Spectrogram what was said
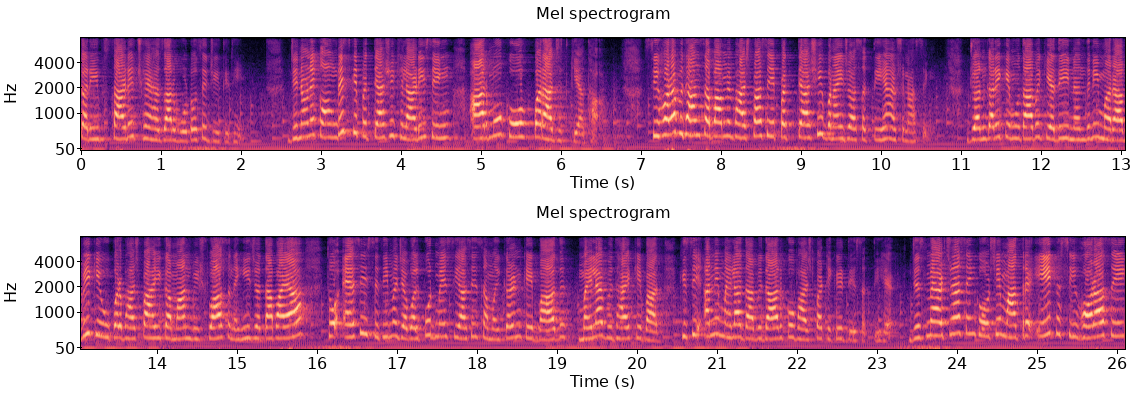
करीब साढ़े छह हज़ार वोटों से जीती थी, जिन्होंने कांग्रेस के प्रत्याशी खिलाड़ी सिंह आर्मो को पराजित किया था। सिहोरा विधानसभा में भाजपा से प्रत्याशी बनाई जा सकती है अर्चना सिंह। जानकारी के मुताबिक यदि नंदिनी मरावी के ऊपर भाजपा हाईकमान विश्वास नहीं जता पाया तो ऐसी स्थिति में जबलपुर में सियासी समीकरण के बाद, महिला विधायक के बाद किसी अन्य महिला दावेदार को भाजपा टिकट दे सकती है, जिसमें अर्चना सिंह कोर्चे मात्र एक सिहोरा से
